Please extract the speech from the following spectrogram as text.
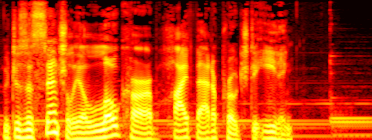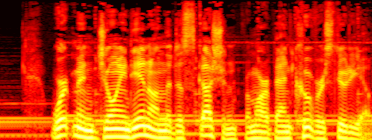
which is essentially a low carb, high fat approach to eating. Wortman joined in on the discussion from our Vancouver studio.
